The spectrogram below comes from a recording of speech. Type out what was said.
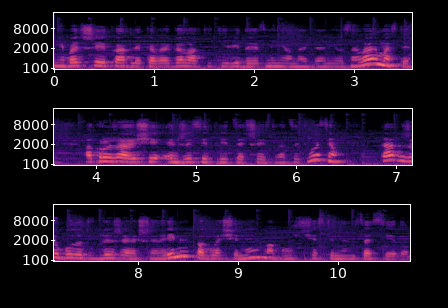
Небольшие карликовые галактики вида измененной для неузнаваемости, окружающие NGC 3628, также будут в ближайшее время поглощены могущественным соседом.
